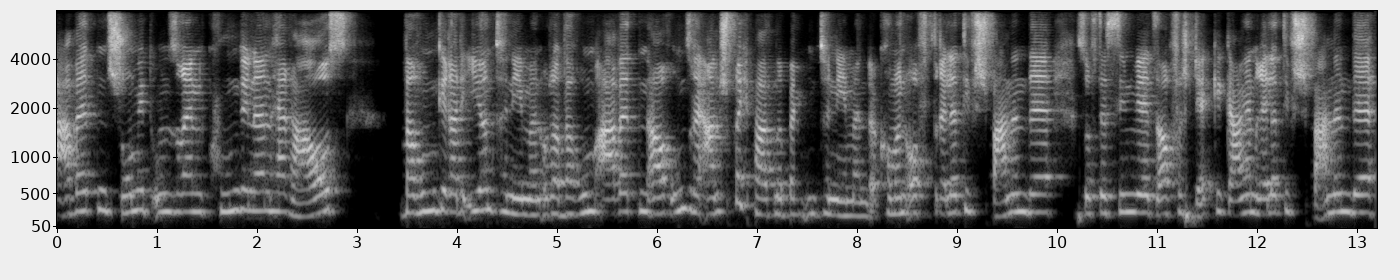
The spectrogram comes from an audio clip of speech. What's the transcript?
arbeiten schon mit unseren Kundinnen heraus, warum gerade Ihr Unternehmen oder warum arbeiten auch unsere Ansprechpartner beim Unternehmen. Da kommen oft relativ spannende, so auf das sind wir jetzt auch verstärkt gegangen, relativ spannende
